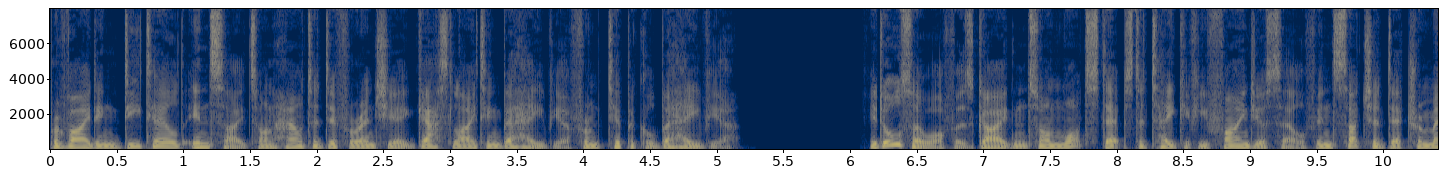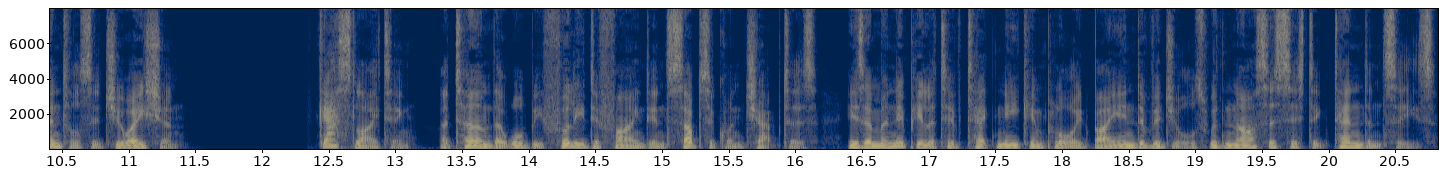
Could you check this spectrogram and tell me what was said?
providing detailed insights on how to differentiate gaslighting behavior from typical behavior. It also offers guidance on what steps to take if you find yourself in such a detrimental situation. Gaslighting, a term that will be fully defined in subsequent chapters, is a manipulative technique employed by individuals with narcissistic tendencies.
